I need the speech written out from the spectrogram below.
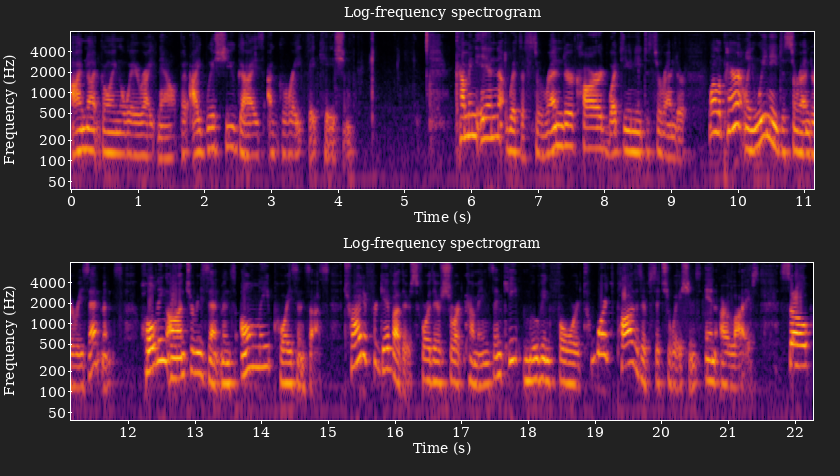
I'm not going away right now, but I wish you guys a great vacation. Coming in with a surrender card, what do you need to surrender? Well, apparently we need to surrender resentments. Holding on to resentments only poisons us. Try to forgive others for their shortcomings and keep moving forward towards positive situations in our lives. So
